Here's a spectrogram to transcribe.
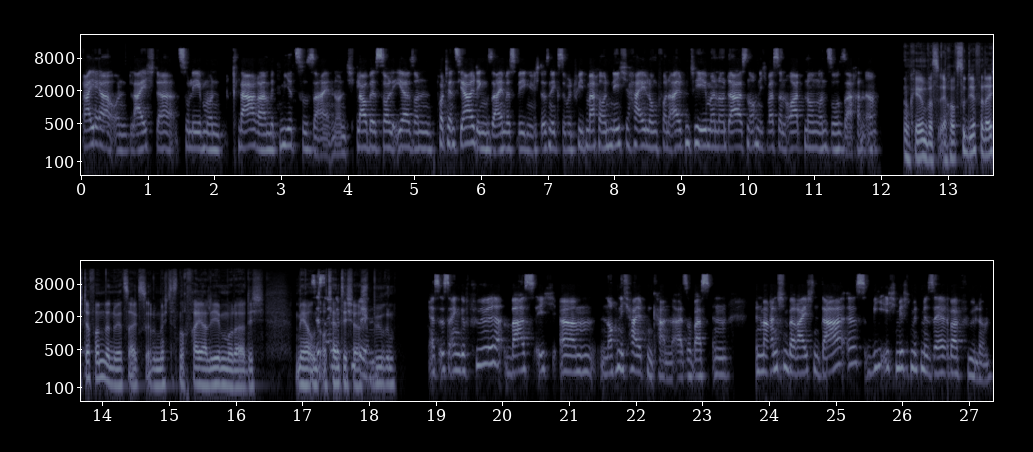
freier und leichter zu leben und klarer mit mir zu sein. Und ich glaube, es soll eher so ein Potenzialding sein, weswegen ich das nächste Retreat mache und nicht Heilung von alten Themen und da ist noch nicht was in Ordnung und so Sachen. Ne? Okay, und was erhoffst du dir vielleicht davon, wenn du jetzt sagst, du möchtest noch freier leben oder dich mehr es und authentischer spüren? Es ist ein Gefühl, was ich ähm, noch nicht halten kann. Also was in, in manchen Bereichen da ist, wie ich mich mit mir selber fühle.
